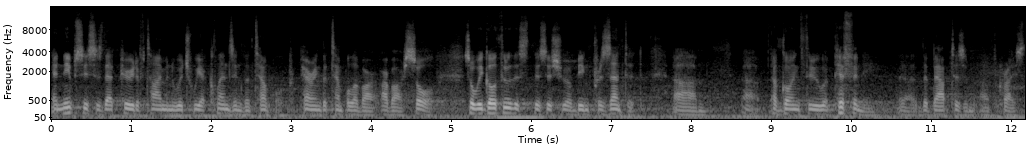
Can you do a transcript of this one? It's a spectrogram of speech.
And nipsis is that period of time in which we are cleansing the temple, preparing the temple of our, of our soul. So we go through this, this issue of being presented, um, uh, of going through Epiphany, the baptism of Christ.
